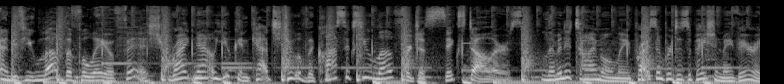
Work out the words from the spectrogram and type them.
And if you love the filet of fish, right now you can catch two of the classics you love for just $6. Limited time only. Price and participation may vary.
